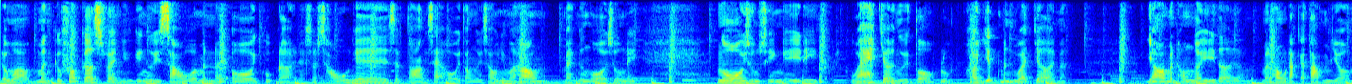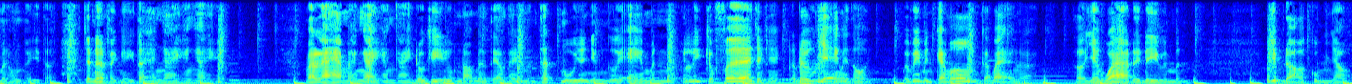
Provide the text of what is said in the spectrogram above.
Đúng không? Mình cứ focus về những cái người xấu á mình nói ôi cuộc đời này sao xấu ghê sao toàn xã hội toàn người xấu. Nhưng mà không bạn cứ ngồi xuống đi. Ngồi xuống suy nghĩ đi quá trời người tốt luôn. Họ giúp mình quá trời mà. Do mình không nghĩ tới, mình không đặt cái tâm vô, mình không nghĩ tới. Cho nên phải nghĩ tới hàng ngày hàng ngày. Và làm hàng ngày hàng ngày. Đôi khi lúc đó mình cảm thấy mình thích mua cho những người em mình một cái ly cà phê chẳng hạn. Nó đơn giản vậy thôi. Bởi vì mình cảm ơn các bạn là thời gian qua đi đi với mình. Giúp đỡ cùng nhau.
